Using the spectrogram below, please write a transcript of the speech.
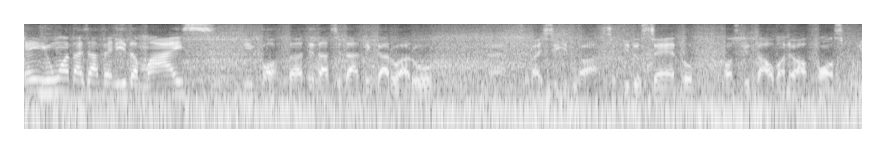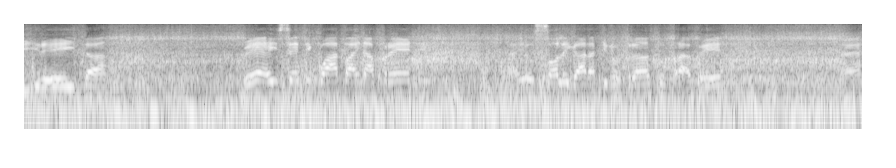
em uma das avenidas mais importantes da cidade de Caruaru. Você vai seguir, ó, sentido centro, Hospital Manuel Afonso, direita, BR-104 aí na frente Aí eu só ligar aqui no trânsito pra ver né?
